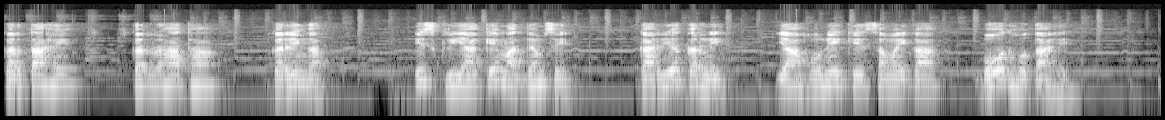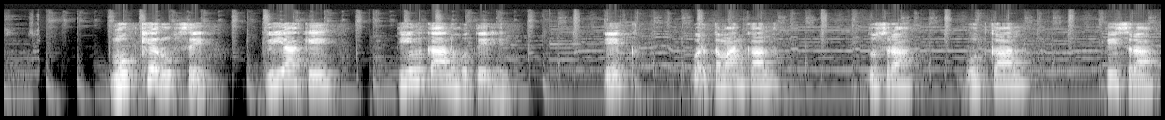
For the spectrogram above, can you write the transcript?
करता है, कर रहा था, करेगा। इस क्रिया के माध्यम से कार्य करने या होने के समय का बोध होता है। मुख्य रूप से क्रिया के तीन काल होते हैं। एक, वर्तमान काल, दूसरा, भूतकाल, तीसरा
